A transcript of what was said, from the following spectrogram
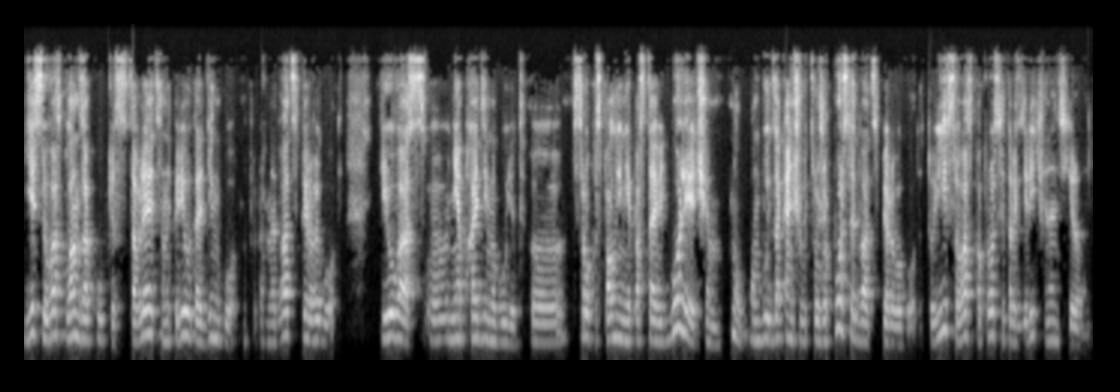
Если у вас план закупки составляется на период один год, например, на 2021 год, и у вас э, необходимо будет э, срок исполнения поставить более чем, ну, он будет заканчиваться уже после 2021 года, то ИИС у вас попросит разделить финансирование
